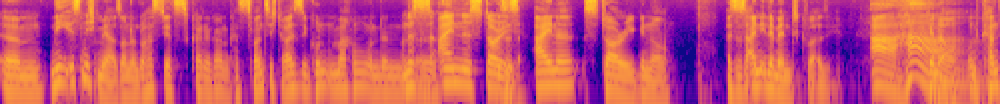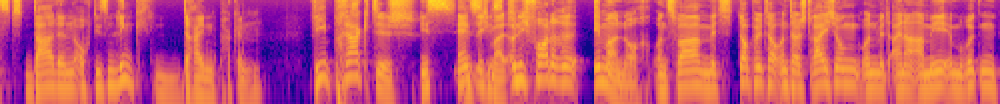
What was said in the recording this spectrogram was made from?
Ähm, nee, ist nicht mehr, sondern du hast jetzt, keine Ahnung, du kannst 20, 30 Sekunden machen und dann. Und das ist äh, eine Story. es ist eine Story, genau. Es ist ein Element quasi. Aha. Genau. Und kannst da dann auch diesen Link reinpacken. Wie praktisch. Ist, Endlich es mal. Ist, Und ich fordere immer noch, und zwar mit doppelter Unterstreichung und mit einer Armee im Rücken,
